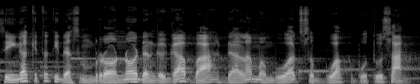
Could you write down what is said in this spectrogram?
sehingga kita tidak sembrono dan gegabah dalam membuat sebuah keputusan.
